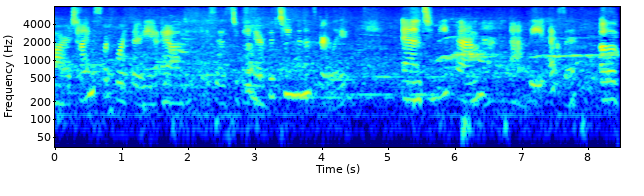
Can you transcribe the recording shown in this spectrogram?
our times for 4.30 and it says to be there 15 minutes early and to meet them at the exit of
